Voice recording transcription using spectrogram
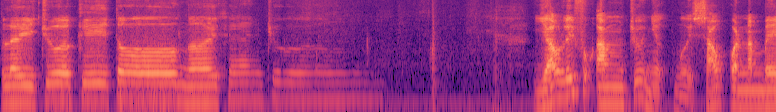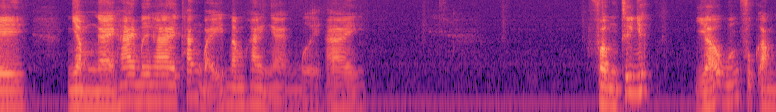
lời Chúa Kitô ngợi khen Chúa. Giáo lý Phúc âm Chúa Nhật 16 quanh năm B nhằm ngày 22 tháng 7 năm 2012. Phần thứ nhất, giáo huấn phúc âm.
